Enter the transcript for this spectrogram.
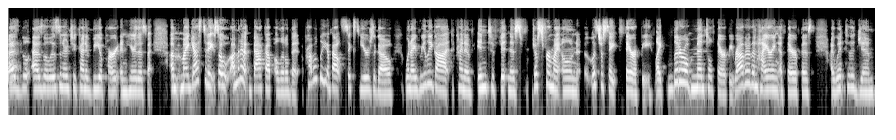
as the as the listener to kind of be a part and hear this but um, my guest today so i'm going to back up a little bit. Probably about six years ago when i really got kind of into fitness just for my own let's just say therapy like literal mental therapy. Rather than hiring a therapist i went to the gym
